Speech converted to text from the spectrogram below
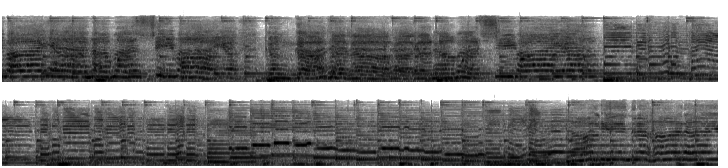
शिवाय नमः शिवाय। गङ्गा गराग नमः शिवाय। नागेन्द्रहाराय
